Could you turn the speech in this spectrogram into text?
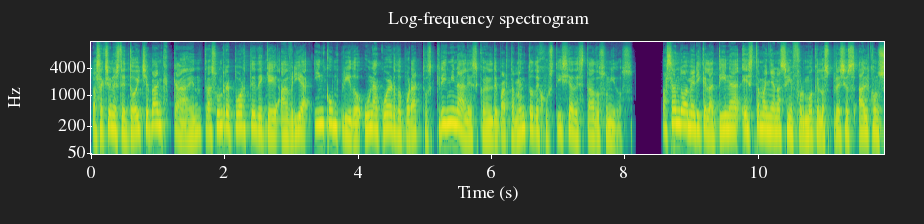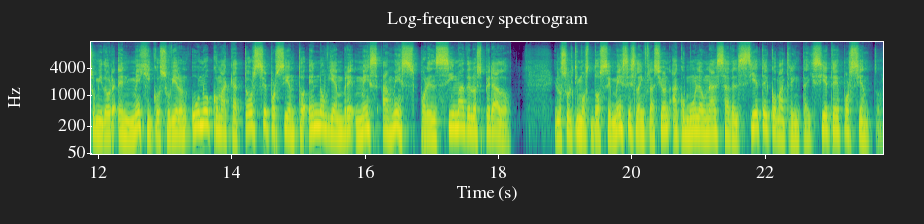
Las acciones de Deutsche Bank caen tras un reporte de que habría incumplido un acuerdo por actos criminales con el Departamento de Justicia de Estados Unidos. Pasando a América Latina, esta mañana se informó que los precios al consumidor en México subieron 1,14% en noviembre mes a mes, por encima de lo esperado. En los últimos 12 meses la inflación acumula un alza del 7,37%.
